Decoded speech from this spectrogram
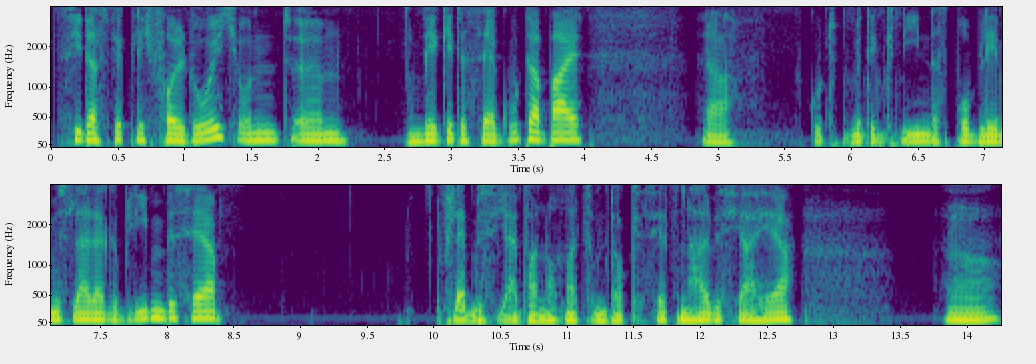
ziehe das wirklich voll durch und ähm, mir geht es sehr gut dabei. Ja, gut, mit den Knien, das Problem ist leider geblieben bisher. Vielleicht müsste ich einfach nochmal zum Doc, ist jetzt ein halbes Jahr her. Ja,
